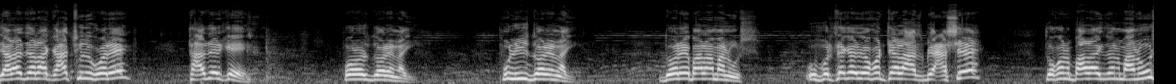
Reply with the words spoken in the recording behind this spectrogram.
যারা যারা গাছ চুরি করে, তাদেরকে পরশ ধরে নাই, পুলিশ ধরে নাই, ধরে বালা মানুষ। উপর থেকে যখন তেল আসবে, আসে, তখন বালা একজন মানুষ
